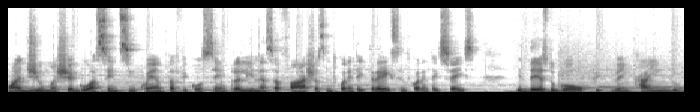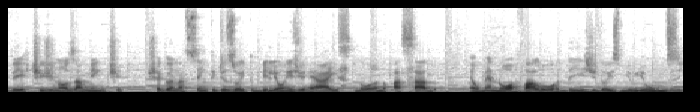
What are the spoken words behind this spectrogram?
Com a Dilma chegou a 150, ficou sempre ali nessa faixa, 143, 146, e desde o golpe vem caindo vertiginosamente, chegando a 118 bilhões de reais no ano passado é o menor valor desde 2011.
